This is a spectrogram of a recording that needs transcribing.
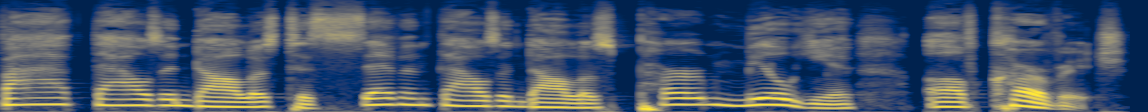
$5,000 to $7,000 per million of coverage,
